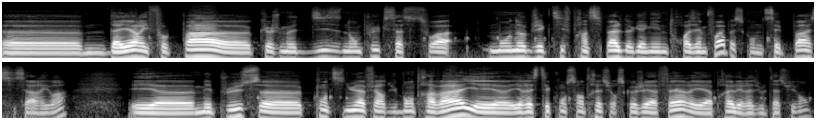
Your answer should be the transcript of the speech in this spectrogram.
Euh, d'ailleurs, il ne faut pas euh, que je me dise non plus que ça soit mon objectif principal de gagner une troisième fois, parce qu'on ne sait pas si ça arrivera. Et, euh, mais plus continuer à faire du bon travail et, rester concentré sur ce que j'ai à faire et après les résultats suivants.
